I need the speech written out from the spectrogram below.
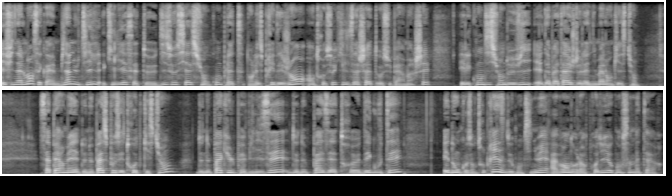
Et finalement, c'est quand même bien utile qu'il y ait cette dissociation complète dans l'esprit des gens entre ce qu'ils achètent au supermarché et les conditions de vie et d'abattage de l'animal en question. Ça permet de ne pas se poser trop de questions, de ne pas culpabiliser, de ne pas être dégoûté, et donc aux entreprises de continuer à vendre leurs produits aux consommateurs.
